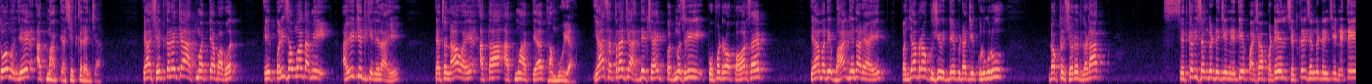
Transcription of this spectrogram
तो म्हणजे आत्महत्या शेतकऱ्यांच्या. या शेतकऱ्यांच्या आत्महत्याबाबत एक परिसंवाद आम्ही आयोजित केलेला आहे. त्याचं नाव आहे आता आत्महत्या थांबवूया या सत्राचे अध्यक्ष आहेत पद्मश्री पोपटराव पवारसाहेब यामध्ये भाग घेणारे आहेत पंजाबराव कृषी विद्यापीठाचे कुलगुरू डॉक्टर शरद गडाख शेतकरी संघटनेचे नेते पाशा पटेल शेतकरी संघटनेचे नेते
